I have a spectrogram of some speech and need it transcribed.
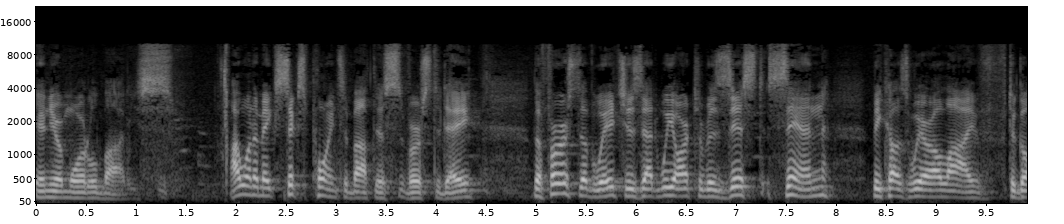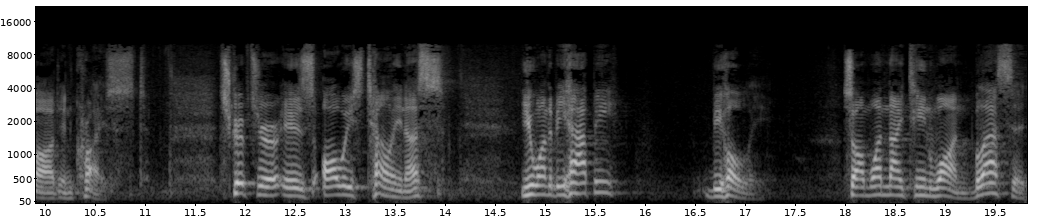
in your mortal bodies. I want to make six points about this verse today. The first of which is that we are to resist sin because we are alive to God in Christ. Scripture is always telling us you want to be happy? Be holy. Psalm 119:1 Blessed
